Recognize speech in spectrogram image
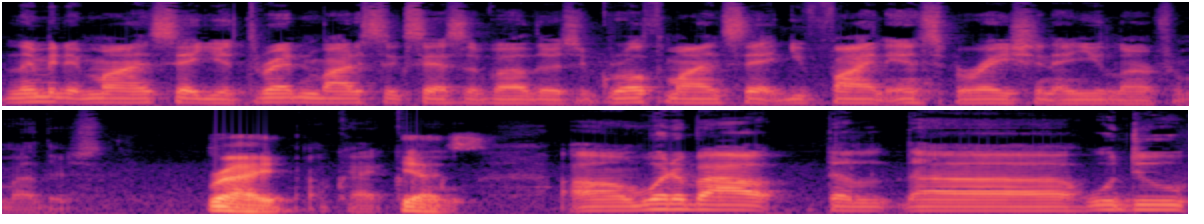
limited mindset, you're threatened by the success of others. A growth mindset, you find inspiration and you learn from others. Right. Okay. Cool. Yes. Um, what about the? Uh, we'll do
